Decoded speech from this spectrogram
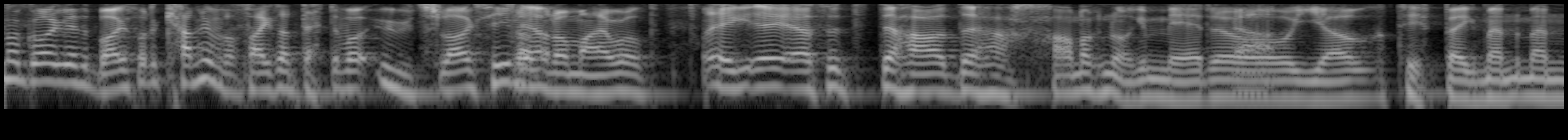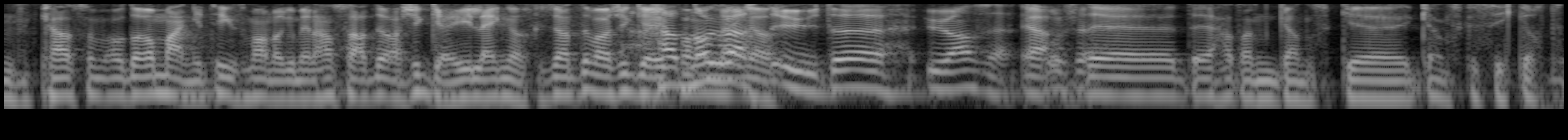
nå går jeg litt tilbake på det. Det kan jo være faktisk at dette var utslagsgivende. Ja. My World jeg, jeg, altså, det, har, det har- nok noe med det å gjøre, tipper jeg. Men, men som, og det er mange ting som har noe med det. Han sa det var ikke gøy lenger. Ikke? Det var ikke gøy Hadde nok vært lenger. ute uansett. Ja, det, det hadde han ganske, ganske sikkert.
